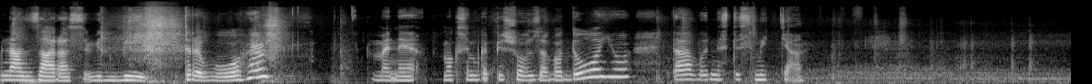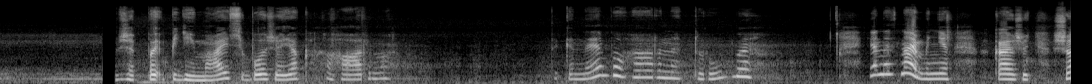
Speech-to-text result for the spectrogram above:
У нас зараз відбій тривоги. У мене Максимка пішов за водою та винести сміття. Вже підіймається, боже, як гарно. Таке небо гарне, труби. Я не знаю, мені кажуть, що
